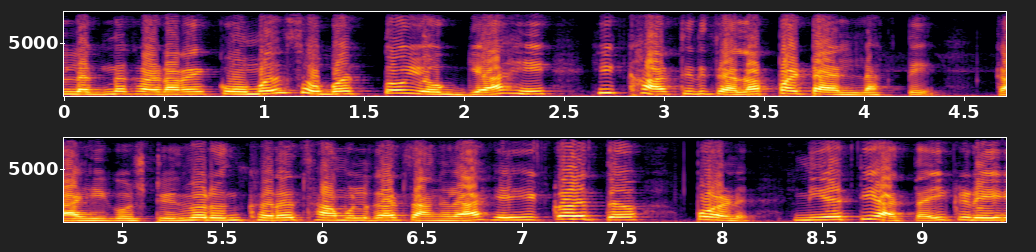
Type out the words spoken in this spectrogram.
लग्न करणाऱ्या कोमल सोबत तो योग्य आहे ही खात्री त्याला पटायला लागते. काही गोष्टींवरून खरंच हा मुलगा चांगला आहे हे कळतं. पण नियती आता इकडे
